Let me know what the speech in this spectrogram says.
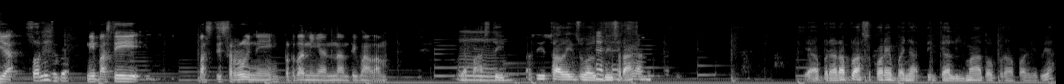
Iya. Son juga Ini pasti pasti seru nih pertandingan nanti malam. ya Hmm. pasti pasti saling jual beli serangan ya berharaplah skornya banyak 35 atau berapa gitu ya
